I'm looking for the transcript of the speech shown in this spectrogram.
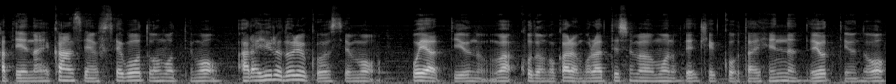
家庭内感染防ごうと思ってもあらゆる努力をしても親っていうのは子供からもらってしまうもので結構大変なんだよっていうのを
